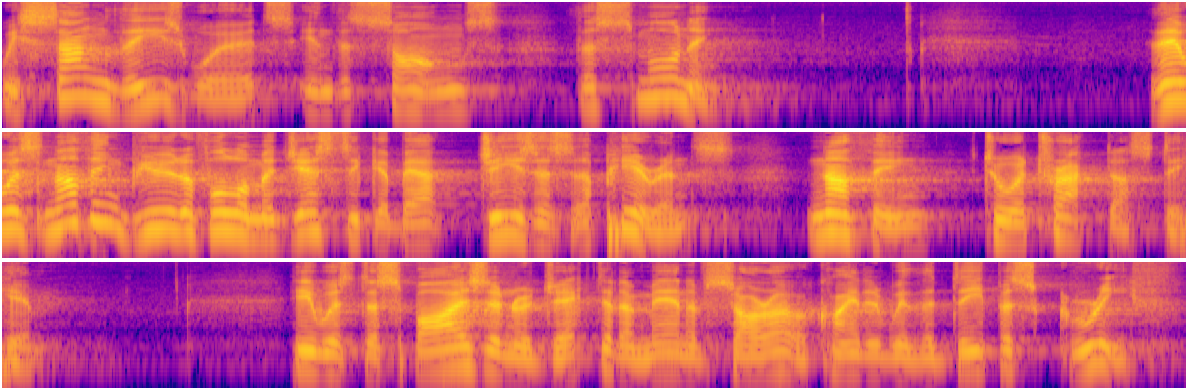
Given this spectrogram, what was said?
We sung these words in the songs this morning. There was nothing beautiful or majestic about Jesus' appearance, nothing to attract us to him. He was despised and rejected, a man of sorrow, acquainted with the deepest grief.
